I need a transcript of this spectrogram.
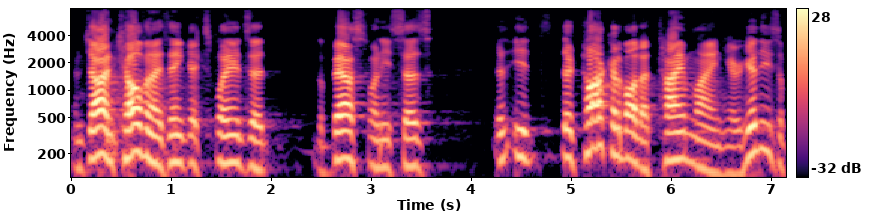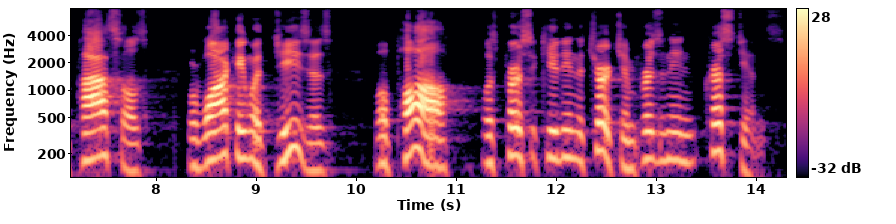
And John Calvin, I think, explains it the best when he says, they're talking about a timeline here. Here, these apostles were walking with Jesus while Paul was persecuting the church, imprisoning Christians.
